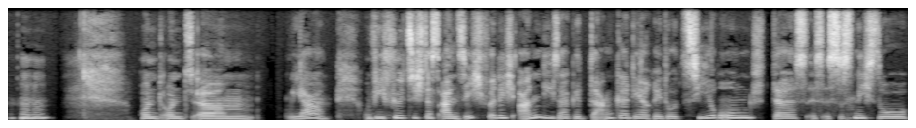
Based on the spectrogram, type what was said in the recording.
Mhm. Und, und ähm, ja, und wie fühlt sich das an sich für dich an, dieser Gedanke der Reduzierung? Das ist, ist es nicht so,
